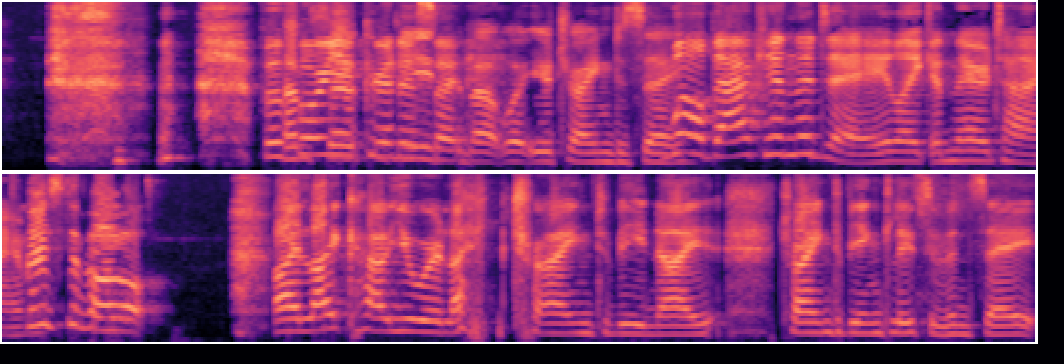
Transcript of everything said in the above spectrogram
before I'm so you criticize. about what you're trying to say. Well, back in the day, like in their time. First of all, I like how you were like trying to be nice, trying to be inclusive and say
